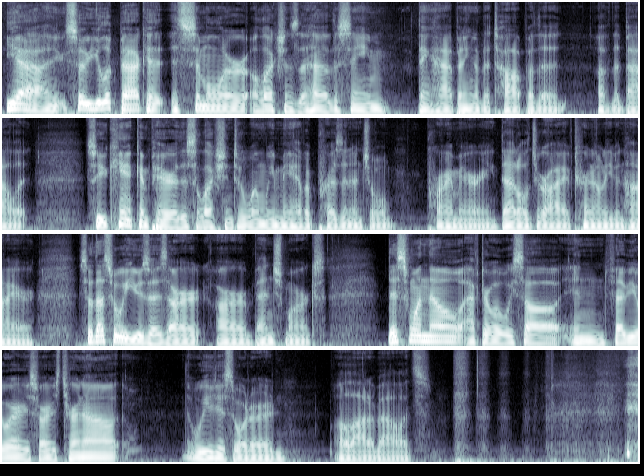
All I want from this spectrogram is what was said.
Yeah. So you look back at, at similar elections that have the same thing happening at the top of the of the ballot. So you can't compare this election to when we may have a presidential primary. That'll drive turnout even higher. So that's what we use as our our benchmarks. This one though, after what we saw in February as far as turnout, we just ordered a lot of ballots.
